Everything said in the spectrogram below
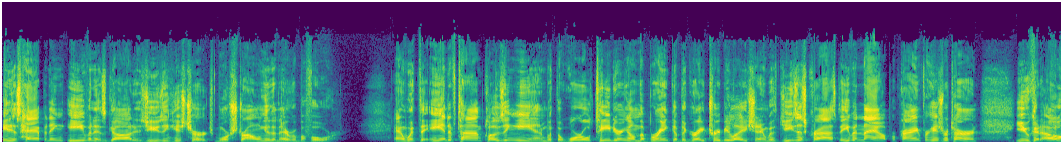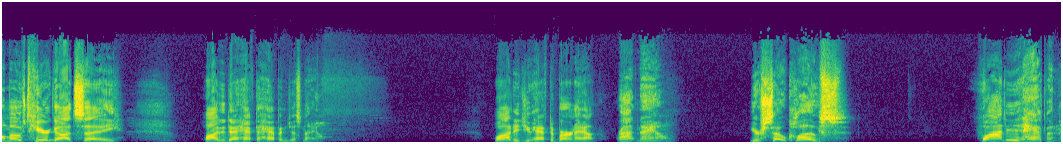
it is happening even as God is using His church more strongly than ever before. And with the end of time closing in, with the world teetering on the brink of the Great Tribulation, and with Jesus Christ even now preparing for His return, you can almost hear God say, Why did that have to happen just now? Why did you have to burn out right now? You're so close. Why did it happen?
